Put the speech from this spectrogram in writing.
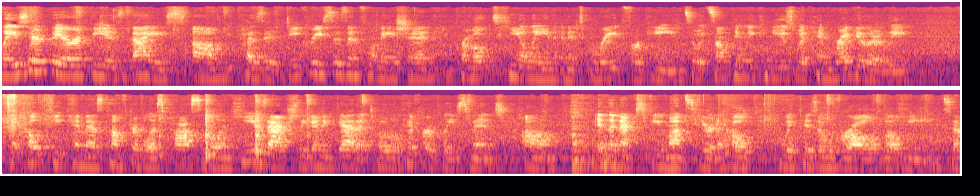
Laser therapy is nice um, because it decreases inflammation, promotes healing, and it's great for pain. So it's something we can use with him keep him as comfortable as possible. And he is actually going to get a total hip replacement um, in the next few months here to help with his overall well-being. So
